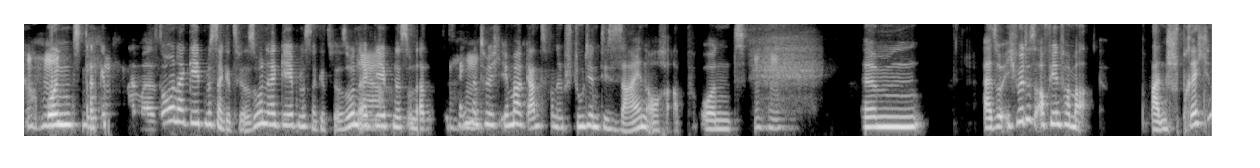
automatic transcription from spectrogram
Mhm. Und dann gibt es einmal so ein Ergebnis, dann gibt es wieder so ein Ergebnis, dann gibt es wieder so ein ja. Ergebnis. Und das mhm. hängt natürlich immer ganz von dem Studiendesign auch ab. Und mhm. ähm, also ich würde es auf jeden Fall mal ansprechen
